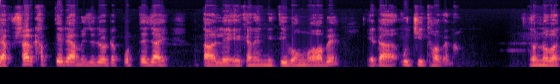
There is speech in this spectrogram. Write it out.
ব্যবসার খাতিরে আমি যদি ওটা করতে যাই, তাহলে এখানে নীতিভঙ্গ হবে, এটা উচিত হবে না। ধন্যবাদ।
